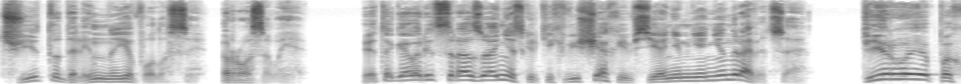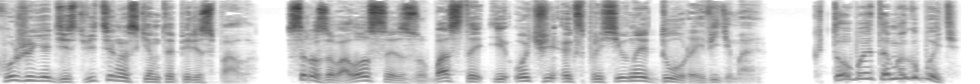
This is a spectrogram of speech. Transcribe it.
Чьи-то длинные волосы, розовые. Это говорит сразу о нескольких вещах, и все они мне не нравятся. Первое, похоже, я действительно с кем-то переспал. С розоволосой, зубастой и очень экспрессивной дурой, видимо. Кто бы это мог быть?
